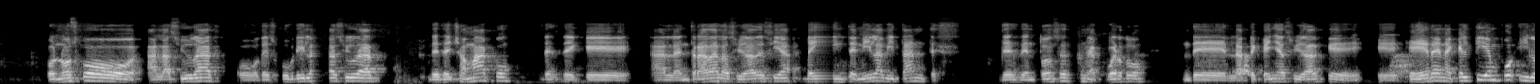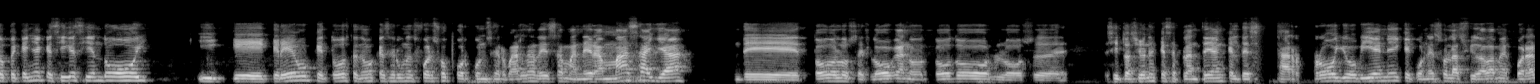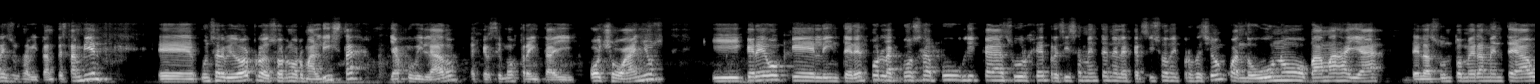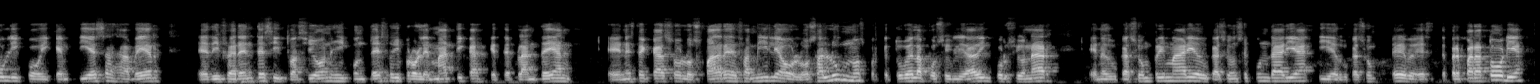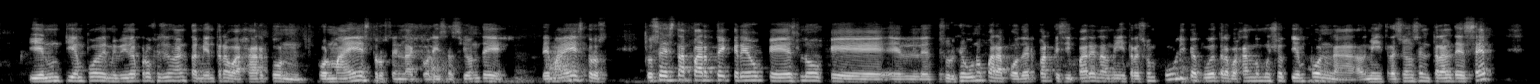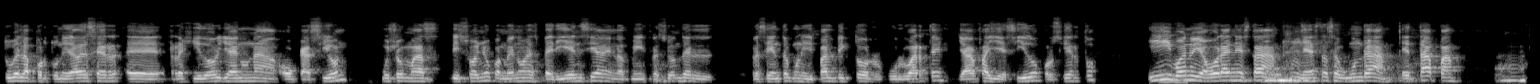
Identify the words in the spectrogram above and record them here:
Conozco a la ciudad o descubrí la ciudad desde chamaco, desde que a la entrada a la ciudad decía 20 mil habitantes. Desde entonces me acuerdo de la pequeña ciudad que, era en aquel tiempo y lo pequeña que sigue siendo hoy y que creo que todos tenemos que hacer un esfuerzo por conservarla de esa manera, más allá de todos los eslóganes o todas las eh, situaciones que se plantean que el desarrollo viene y que con eso la ciudad va a mejorar y sus habitantes también. eh, un servidor, profesor normalista, ya jubilado, ejercimos 38 años y creo que el interés por la cosa pública surge precisamente en el ejercicio de mi profesión, cuando uno va más allá del asunto meramente áulico y que empiezas a ver eh, diferentes situaciones y contextos y problemáticas que te plantean, en este caso los padres de familia o los alumnos, porque tuve la posibilidad de incursionar en educación primaria, educación secundaria y educación eh, este, preparatoria y en un tiempo de mi vida profesional también trabajar con, con maestros en la actualización de, de, maestros. Entonces, esta parte creo que es lo que le surge uno para poder participar en la administración pública. Estuve trabajando mucho tiempo en la administración central de CEP. Tuve la oportunidad de ser eh, regidor ya en una ocasión, mucho más bisoño, con menos experiencia en la administración del presidente municipal Víctor Buluarte, ya fallecido, por cierto. Y bueno, y ahora en esta, en esta segunda etapa,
